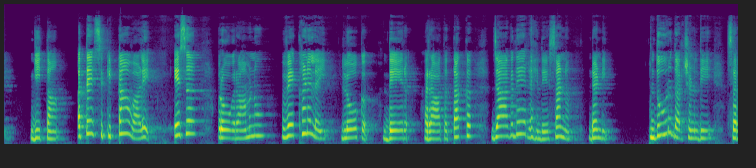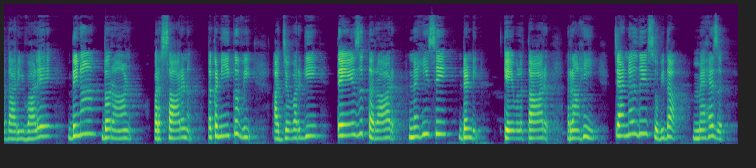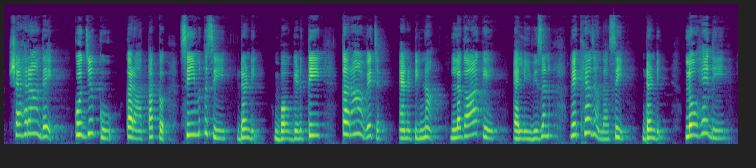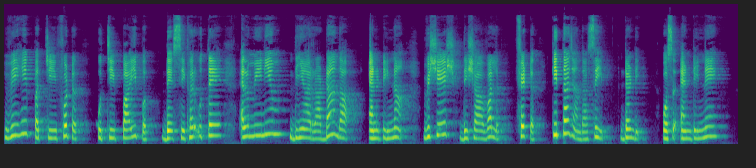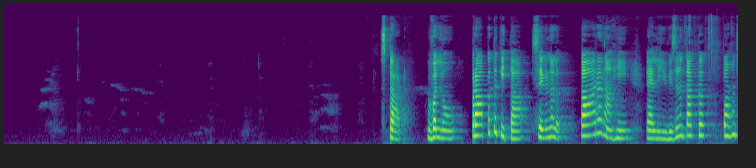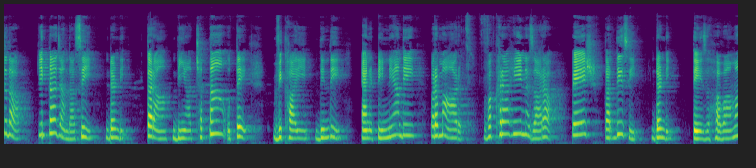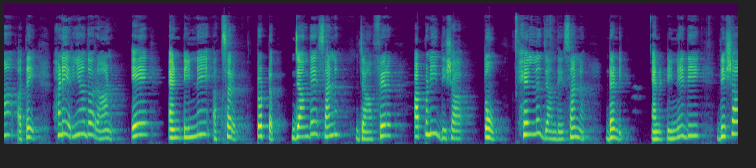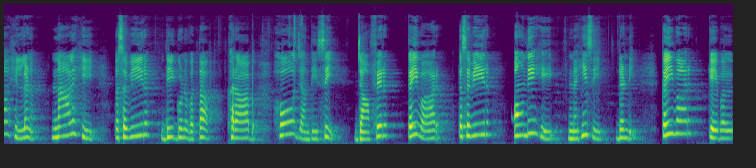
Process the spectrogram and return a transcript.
ਗੀਤਾਂ ਅਤੇ ਸਕਿੱਟਾਂ ਵਾਲੇ ਇਸ ਪ੍ਰੋਗਰਾਮ ਨੂੰ ਵੇਖਣ ਲਈ ਲੋਕ ਦੇਰ ਰਾਤ ਤੱਕ ਜਾਗਦੇ ਰਹਿੰਦੇ ਸਨ। ਡੰਡੀ ਦੂਰਦਰਸ਼ਨ ਦੀ ਸਰਦਾਰੀ ਵਾਲੇ ਦਿਨਾਂ ਦੌਰਾਨ ਪ੍ਰਸਾਰਣ ਤਕਨੀਕ ਵੀ ਅੱਜ ਵਰਗੀ ਤੇਜ਼ ਤਰਾਰ ਨਹੀਂ ਸੀ। ਡੰਡੀ ਕੇਵਲ ਤਾਰ ਰਾਹੀਂ ਚੈਨਲ ਦੀ ਸੁਵਿਧਾ, ਮਹਿਜ਼ ਸ਼ਹਿਰਾਂ ਦੇ ਕੁਝ ਕੁ ਘਰਾਂ ਤੱਕ ਸੀਮਤ ਸੀ ਡੰਡੀ। ਬਹੁ ਗਿਣਤੀ ਘਰਾਂ ਵਿੱਚ ਐਂਟੀਨਾ ਲਗਾ ਕੇ ਟੈਲੀਵਿਜ਼ਨ ਵੇਖਿਆ ਜਾਂਦਾ ਸੀ। ਡੰਡੀ ਲੋਹੇ ਦੀ 20-25 ਫੁੱਟ ਉੱਚੀ ਪਾਈਪ ਦੇ ਸਿਖਰ ਉੱਤੇ ਐਲੂਮੀਨੀਅਮ ਦੀਆਂ ਰਾਡਾਂ ਦਾ ਐਂਟੀਨਾ ਵਿਸ਼ੇਸ਼ ਦਿਸ਼ਾ ਵੱਲ ਫਿੱਟ ਕੀਤਾ ਜਾਂਦਾ ਸੀ। ਡੰਡੀ, ਉਸ ਐਂਟੀਨੇ ਸਟਾਰਟ ਵੱਲੋਂ ਪ੍ਰਾਪਤ ਕੀਤਾ ਸਿਗਨਲ ਤਾਰ ਰਾਹੀਂ ਟੈਲੀਵਿਜ਼ਨ ਤੱਕ ਪਹੁੰਚਦਾ ਕੀਤਾ ਜਾਂਦਾ ਸੀ। ਡੰਡੀ ਘਰਾਂ ਦੀਆਂ ਛੱਤਾਂ ਉੱਤੇ ਵਿਖਾਈ ਦਿੰਦੀ, ਐਂਟੀਨਿਆਂ ਦੀ ਪਰਮਾਰ ਵੱਖਰਾ ਹੀ ਨਜ਼ਾਰਾ ਪੇਸ਼ ਕਰਦੀ ਸੀ। ਡੰਡੀ, ਤੇਜ਼ ਹਵਾਵਾਂ ਅਤੇ ਹਨੇਰੀਆਂ ਦੌਰਾਨ ਇਹ ਐਂਟੀਨੇ ਅਕਸਰ ਟੁੱਟ ਜਾਂਦੇ ਸਨ ਜਾਂ ਫਿਰ ਆਪਣੀ ਦਿਸ਼ਾ ਤੋਂ ਹਿੱਲ ਜਾਂਦੇ ਸਨ। ਡੰਡੀ, ਐਂਟੀਨੇ ਦੀ ਦਿਸ਼ਾ ਹਿੱਲਣ ਨਾਲ ਹੀ ਤਸਵੀਰ ਦੀ ਗੁਣਵੱਤਾ ਖਰਾਬ ਹੋ ਜਾਂਦੀ ਸੀ ਜਾਂ ਫਿਰ ਕਈ ਵਾਰ ਤਸਵੀਰ ਆਉਂਦੀ ਹੀ ਨਹੀਂ ਸੀ। ਡੰਡੀ ਕਈ ਵਾਰ ਕੇਵਲ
